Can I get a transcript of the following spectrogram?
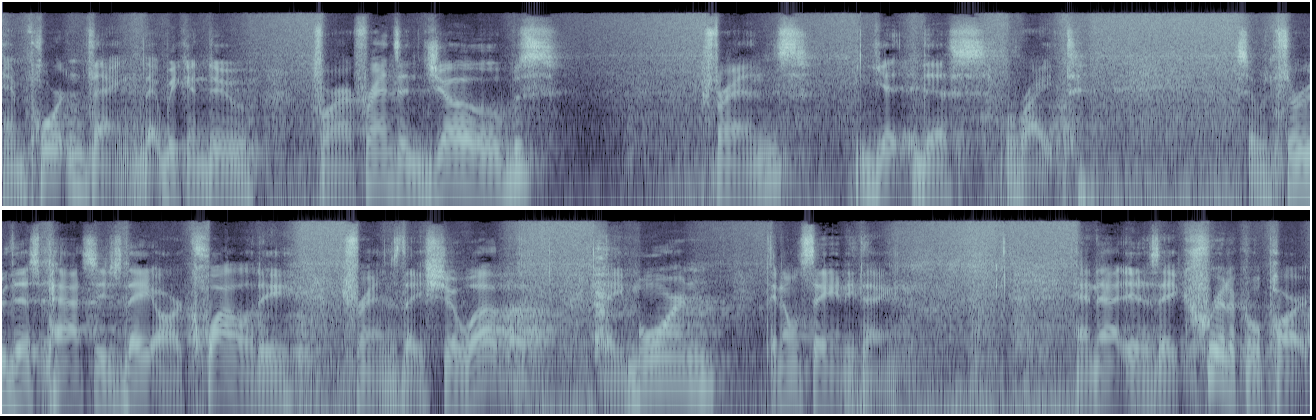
important thing that we can do for our friends. And Job's friends get this right. So, through this passage, they are quality friends. They show up, they mourn, they don't say anything. And that is a critical part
